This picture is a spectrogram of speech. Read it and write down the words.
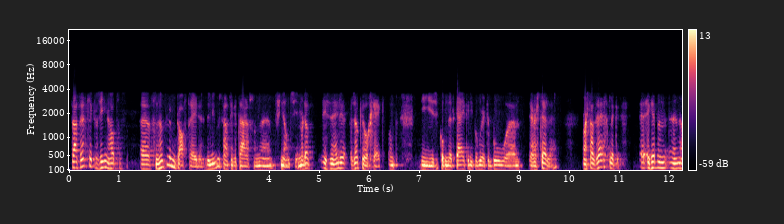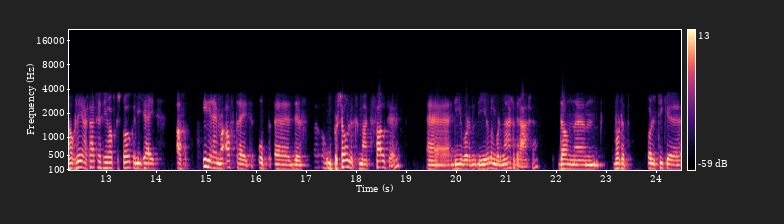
staatsrechtelijk gezien had uh, Van Huffelen moeten aftreden, de nieuwe staatssecretaris van uh, Financiën. Maar dat is, een hele, is ook heel gek, want die komt net kijken, die probeert de boel te herstellen. Maar staatsrechtelijk, ik heb een, een hoogleraar staatsrecht hierover gesproken en die zei: als iedereen maar aftreedt op de onpersoonlijk gemaakte fouten, die, worden, die heel lang worden nagedragen, dan um, wordt het politieke,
